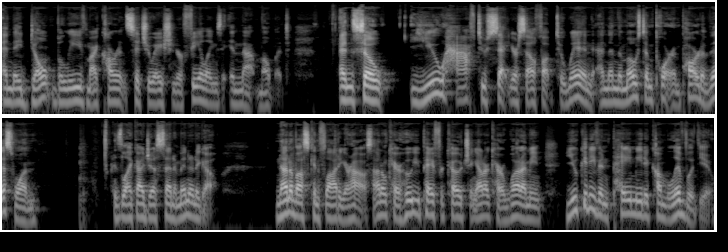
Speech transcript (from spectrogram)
and they don't believe my current situation or feelings in that moment. And so you have to set yourself up to win. And then the most important part of this one is like I just said a minute ago. None of us can fly to your house. I don't care who you pay for coaching. I don't care what. I mean, you could even pay me to come live with you,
